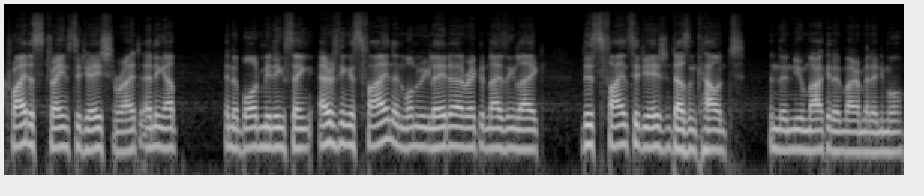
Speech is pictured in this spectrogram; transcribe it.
quite a strange situation, right? Ending up in a board meeting saying everything is fine, and one week later recognizing like this fine situation doesn't count in the new market environment anymore.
